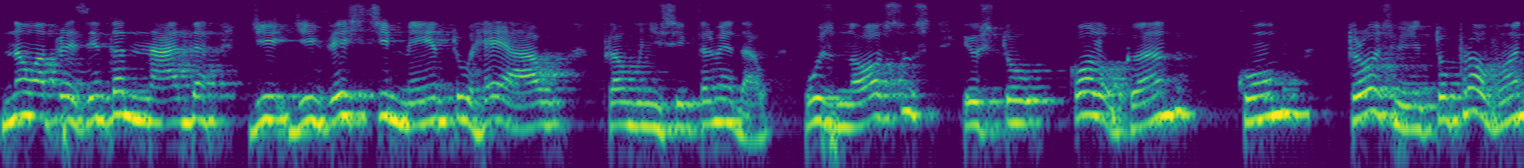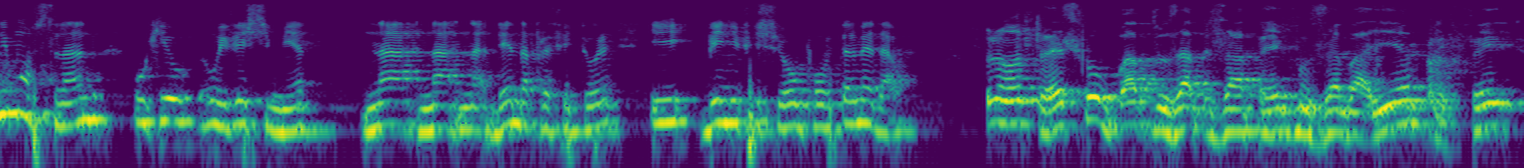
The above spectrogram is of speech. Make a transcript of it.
não apresenta nada de, de investimento real para o município de Tremedal. Os nossos, eu estou colocando como trouxe, estou provando e mostrando o que o, o investimento na, na, na, dentro da prefeitura e beneficiou o povo de Tremedal. Pronto, esse foi o papo do Zap Zap aí com Zé Bahia, prefeito,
